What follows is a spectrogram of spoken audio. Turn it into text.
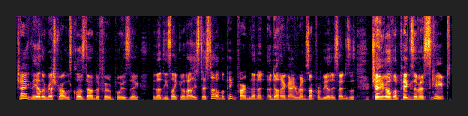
"Chang, the other restaurant was closed down to food poisoning." And then he's like, "Well, at least I still have the pig farm." And then a- another guy runs up from the other side and says, "Chang, all the pigs have escaped."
